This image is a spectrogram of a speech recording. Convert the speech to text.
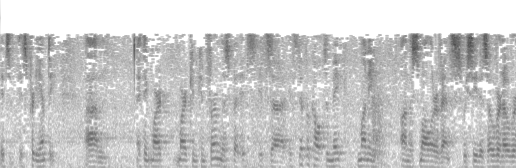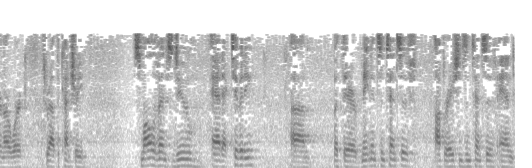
it's pretty empty. Um, I think Mark can confirm this, but uh, it's difficult to make money on the smaller events. We see this over and over in our work throughout the country. Small events do add activity, um, but they're maintenance intensive, operations intensive, and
